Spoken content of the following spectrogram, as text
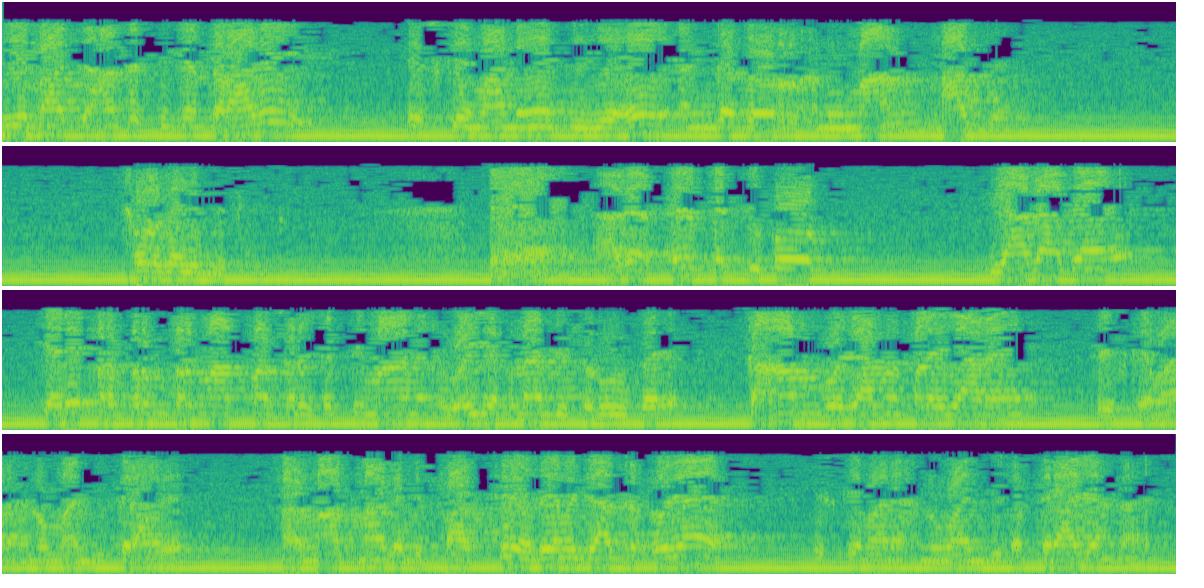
ये बात जहाँ व्यक्ति के अंदर आ गई, इसके माने है कि यह है अंगद और हनुमान भाग गए छोड़ गए अगर फिर व्यक्ति को याद आ जाए कि अरे परम परमात्मा सर्वशक्तिमान है, वही अपना जो स्वरूप है कहा हम बोझा में पड़े जा रहे हैं तो इसके हमारे हनुमान जी करा रहे परमात्मा का विश्वास फिर हृदय में जागृत हो जाए, इसके हमारे हनुमान जी का फिर आ जाता है।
